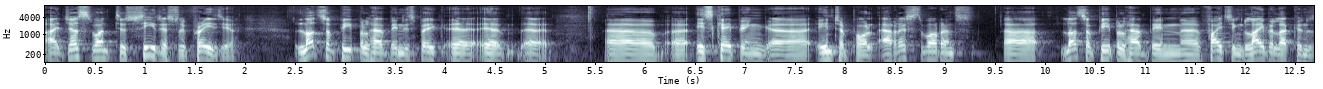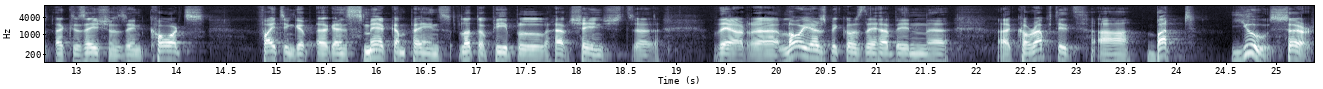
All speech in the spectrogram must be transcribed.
I just want to seriously praise you. Lots of people have been uh, uh, uh, uh, escaping uh, Interpol arrest warrants. lots of people have been fighting libel accusations in courts fighting against smear campaigns. A lot of people have changed uh, their uh, lawyers because they have been uh, uh corrupted. Uh, but you, sir,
